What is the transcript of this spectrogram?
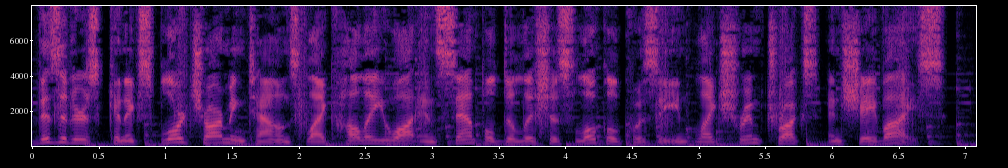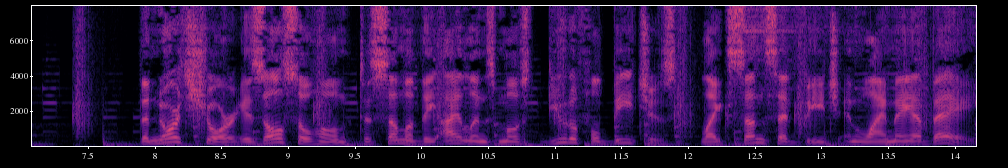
Visitors can explore charming towns like Haleiwa and sample delicious local cuisine like shrimp trucks and shave ice. The North Shore is also home to some of the island's most beautiful beaches like Sunset Beach and Waimea Bay.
